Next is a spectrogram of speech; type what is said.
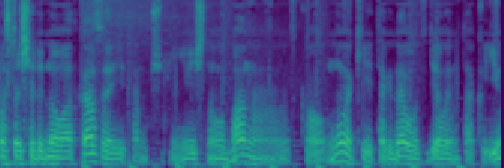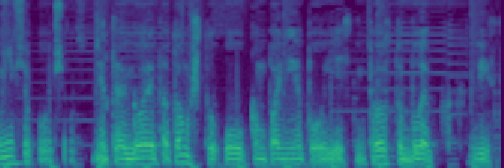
после очередного отказа и там чуть ли не вечного бана сказал, ну окей, тогда вот сделаем так. И у них все получилось. Это говорит о том, что у компании Apple есть не просто list,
